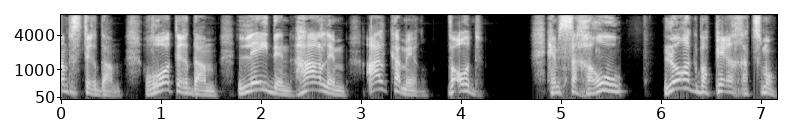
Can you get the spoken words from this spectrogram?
אמסטרדם, רוטרדם, ליידן, הרלם, אלקמר ועוד. הם סחרו לא רק בפרח עצמו,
